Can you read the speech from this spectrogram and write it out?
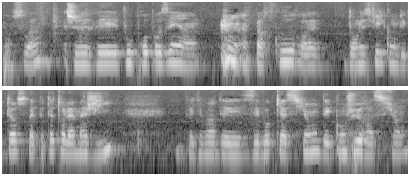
Bonsoir. Je vais vous proposer un, parcours euh, dont le fil conducteur serait peut-être la magie. Il va y avoir des évocations, des conjurations.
